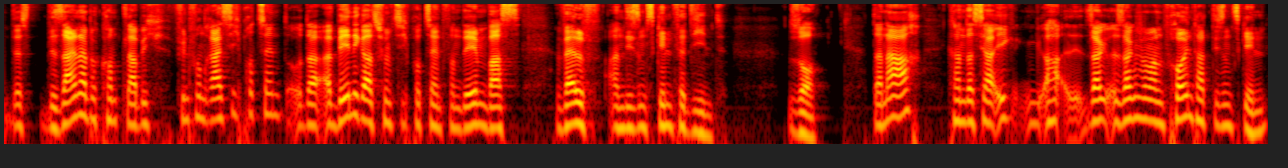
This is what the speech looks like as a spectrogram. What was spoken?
das Designer bekommt, glaube ich, 35% oder äh, weniger als 50% von dem, was Valve an diesem Skin verdient. So. Danach kann das ja, sagen wir mal, ein Freund hat diesen Skin.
